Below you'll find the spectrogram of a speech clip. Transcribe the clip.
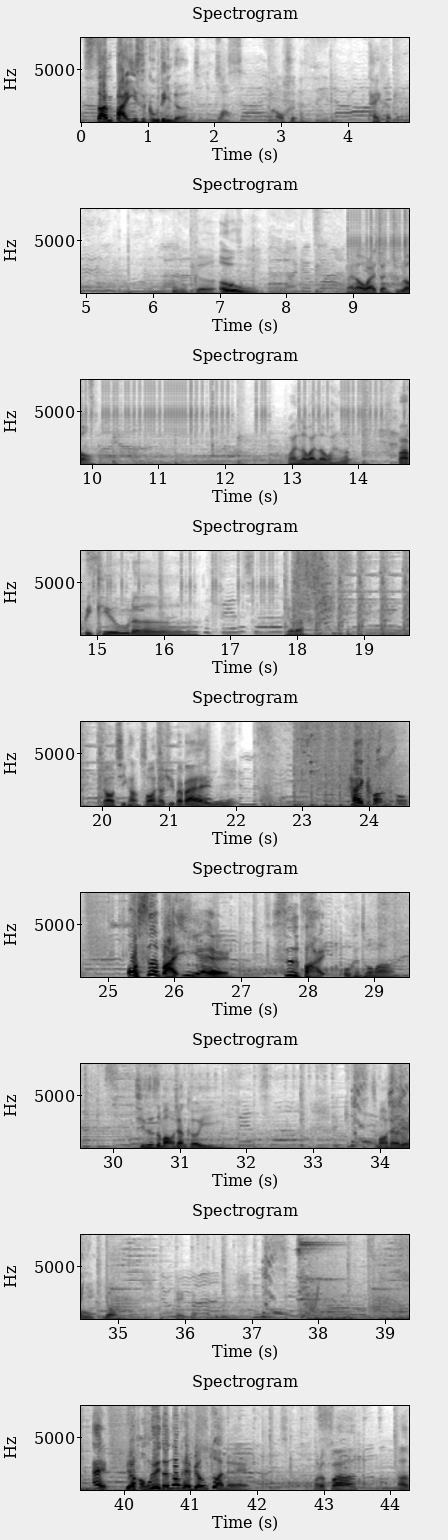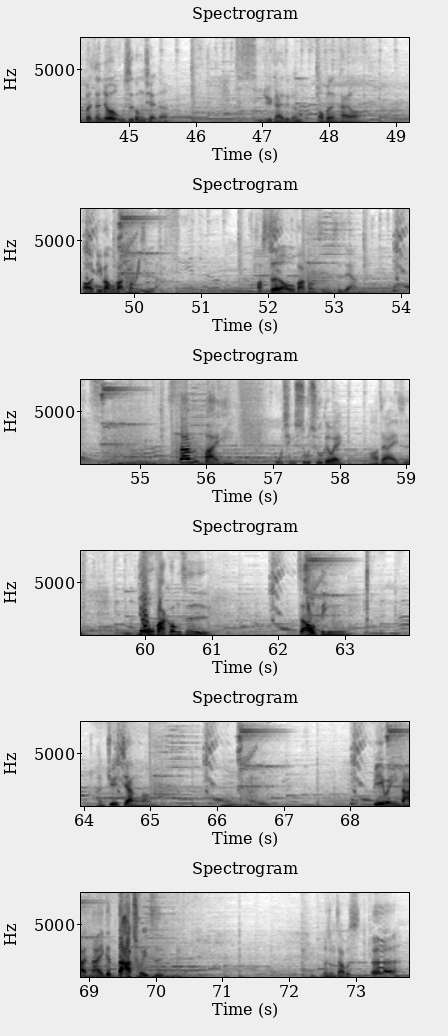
三百亿是固定的，哇，好狠，太狠了。五个哦，来喽，我来转猪喽。完了完了完了，barbecue 了，有了，刚好齐康刷下去，拜拜。开康，哦，四百亿耶，四百，我看错吗？其实怎么好像可以？怎么好像有点勇？可以看看这个。哎，连红绿灯都可以不用转哎。我的发，然后本身就无视工钱的，你去开这个，哦不能开哦，哦敌方无法控制啊，好色哦无法控制是这样，三百亿无情输出各位，然后再来一次，又无法控制，这奥丁很倔强哦，嗯，别以为你打拿一个大锤子。为什么炸不死？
